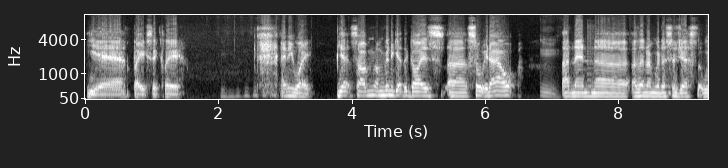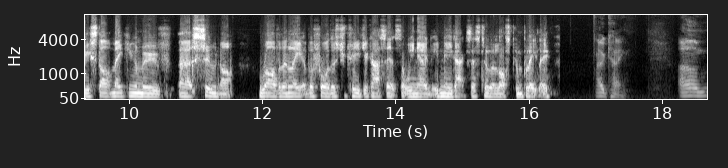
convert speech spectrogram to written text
Yeah, basically. anyway, yeah, so I'm, I'm going to get the guys uh, sorted out, Mm. and then uh, and then I'm going to suggest that we start making a move uh, sooner rather than later before the strategic assets that we need need access to are lost completely. Okay. Um,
